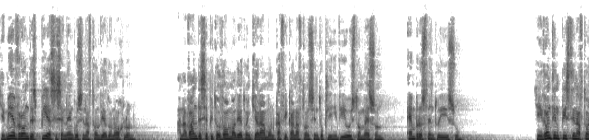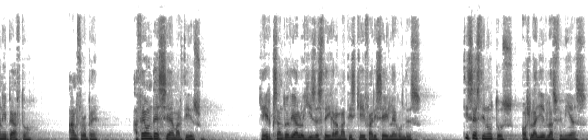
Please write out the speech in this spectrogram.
και μη ευρώντες πίασης ενέγκωσιν αυτών δια των όχλων, αναβάντες επί το δώμα δια των κεράμων καθήκαν αυτόν συν το κλινιδίο εις το μέσον, έμπροσθεν του Ιησού. Και ειδών την πίστην αυτόν είπε αυτό, «Άνθρωπε, αφέοντες σε αμαρτίες σου». Και ήρξαν το διαλογίζεστε οι γραμματείς και οι φαρισαίοι λέγοντες, «Τις σε ούτως ως λαλή βλασφημίας,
